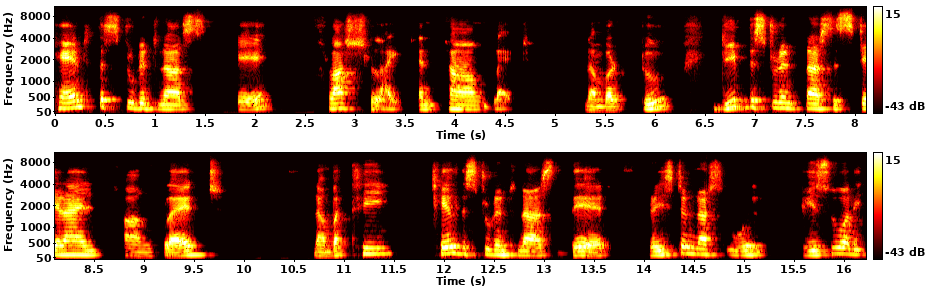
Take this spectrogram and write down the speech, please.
hand the student nurse a flashlight and tongue blade. Number two, give the student nurse a sterile tongue blade. Number three, tell the student nurse that registered nurse will visually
